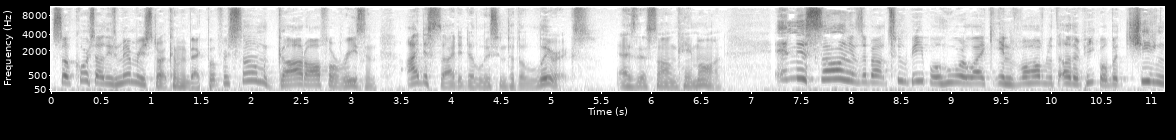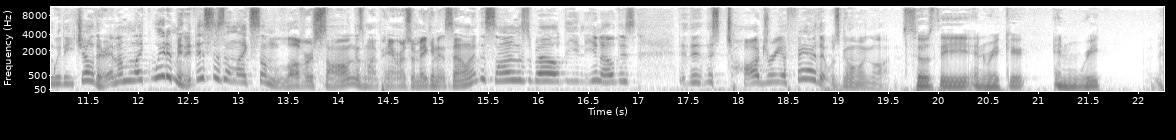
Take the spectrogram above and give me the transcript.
So, of course, all these memories start coming back. But for some god awful reason, I decided to listen to the lyrics as this song came on. And this song is about two people who are like involved with other people but cheating with each other. And I'm like, wait a minute, this isn't like some lover song as my parents are making it sound like. This song is about, you know, this th- this tawdry affair that was going on. So's the Enrique Enrique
